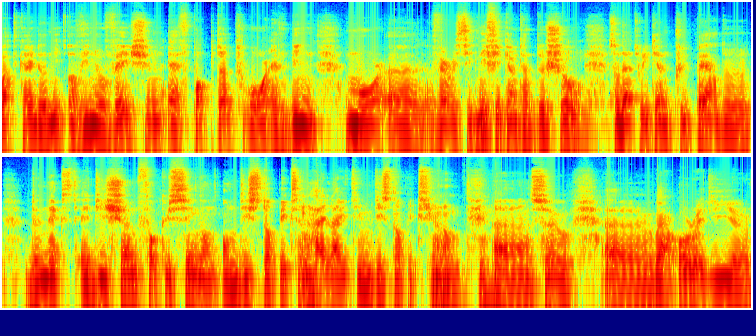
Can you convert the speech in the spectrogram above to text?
what kind of, of innovation have popped up or have been more uh, very significant at the show, so that we can prepare the the next edition, focusing on on these topics and highlighting these topics. You know, uh, so uh, we are already uh,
